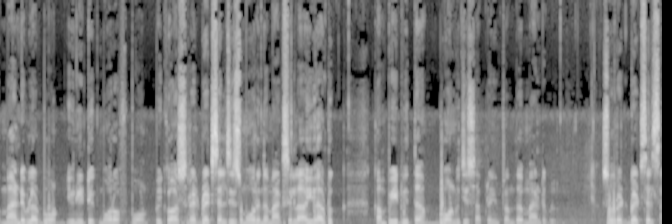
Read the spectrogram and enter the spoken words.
mandibular bone, you need to take more of bone because red blood cells is more in the maxilla. You have to compete with the bone which is obtained from the mandible. So red blood cells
